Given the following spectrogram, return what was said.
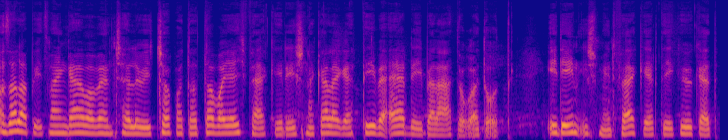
Az alapítvány Gáva Vencselői csapata tavaly egy felkérésnek eleget téve Erdélybe látogatott. Idén ismét felkérték őket,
